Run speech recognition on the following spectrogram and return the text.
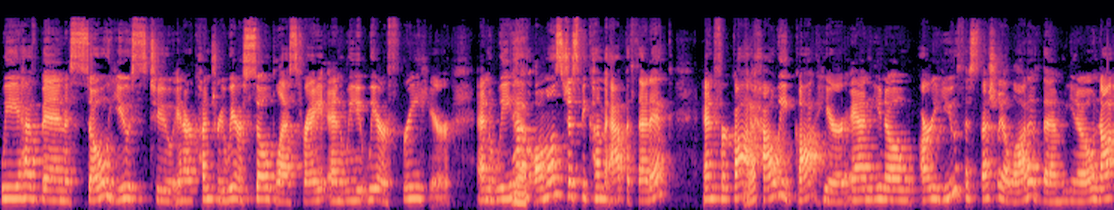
we have been so used to in our country. We are so blessed right? And we we are free here. And we have almost just become apathetic and forgot yep. how we got here. And you know our youth especially a lot of them you know not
